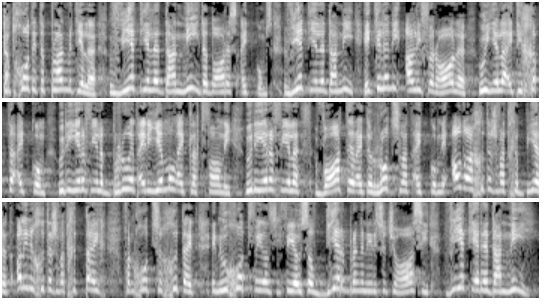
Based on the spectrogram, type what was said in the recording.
dat God het 'n plan met julle. Weet julle dan nie dat daar is uitkoms? Weet julle dan nie? Het julle nie al die verhale hoe julle uit Egipte uitkom, hoe die Here vir julle brood uit die hemel uit laat val nie, hoe die Here vir julle water uit 'n rots laat uitkom nie? Al daai goeders wat gebeur het, al hierdie goeders wat getuig van God se goedheid en hoe God vir ons vir jou sal deurbring in hierdie situasie, weet jy dit dan nie?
